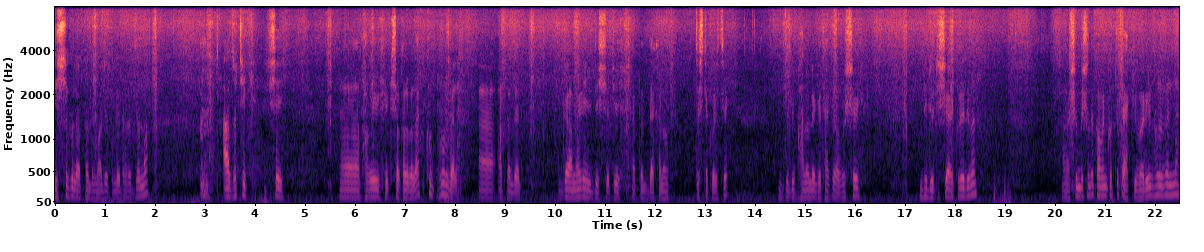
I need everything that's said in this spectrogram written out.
দৃশ্যগুলো আপনাদের মাঝে তুলে ধরার জন্য। আজও ঠিক সেই ভাবেই সকালবেলা, খুব ভোরবেলা আপনাদের গ্রামের এই দৃশ্যটি আপনাদের দেখানোর চেষ্টা করেছি। যদি ভালো লেগে থাকে অবশ্যই ভিডিওটি শেয়ার করে দেবেন। আর সুন্দর সুন্দর কমেন্ট করতে তো একেবারেই ভুলবেন না।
